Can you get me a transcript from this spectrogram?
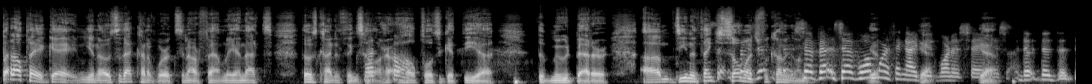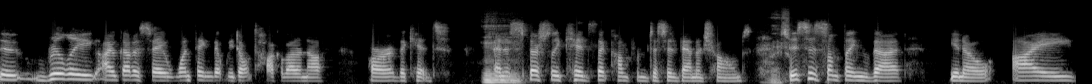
but I'll play a game. You know, so that kind of works in our family, and that's those kind of things are, cool. are, helpful to get the uh, the mood better. Um, Dena, thank you so, so much for coming so, on. Zev, one yeah. more thing I yeah. did want to say yeah. is the, the, the, the really I've got to say one thing that we don't talk about enough are the kids. Mm-hmm. And especially kids that come from disadvantaged homes. Right. This is something that, you know, I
